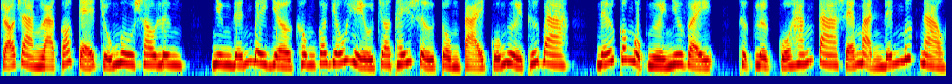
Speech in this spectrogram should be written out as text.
rõ ràng là có kẻ chủ mưu sau lưng, nhưng đến bây giờ không có dấu hiệu cho thấy sự tồn tại của người thứ ba. Nếu có một người như vậy, thực lực của hắn ta sẽ mạnh đến mức nào?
